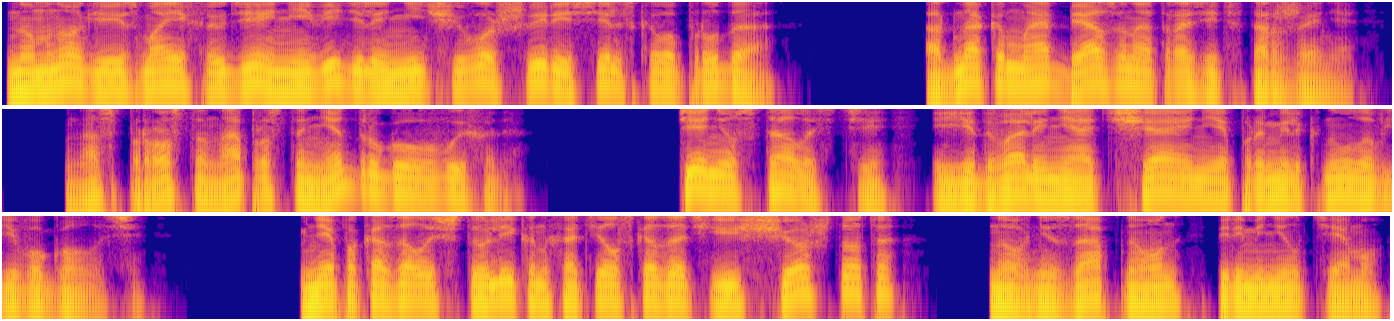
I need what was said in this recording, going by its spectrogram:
но многие из моих людей не видели ничего шире сельского пруда. Однако мы обязаны отразить вторжение. У нас просто-напросто нет другого выхода. Тень усталости и едва ли не отчаяние промелькнуло в его голосе. Мне показалось, что Ликон хотел сказать еще что-то, но внезапно он переменил тему.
